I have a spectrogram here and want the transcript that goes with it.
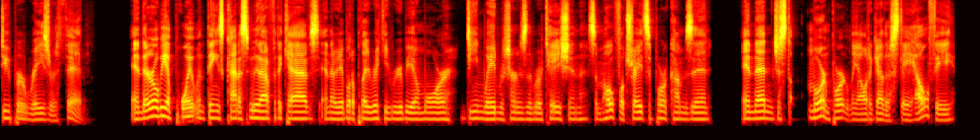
duper razor thin. And there will be a point when things kind of smooth out for the Cavs and they're able to play Ricky Rubio more. Dean Wade returns to the rotation. Some hopeful trade support comes in. And then, just more importantly, altogether, stay healthy.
